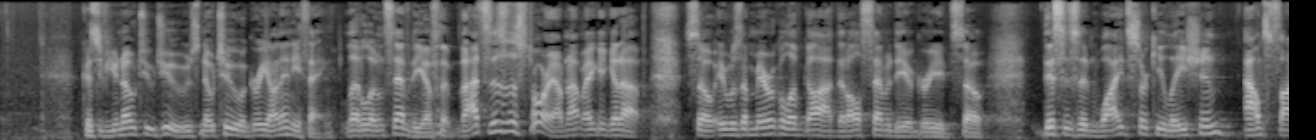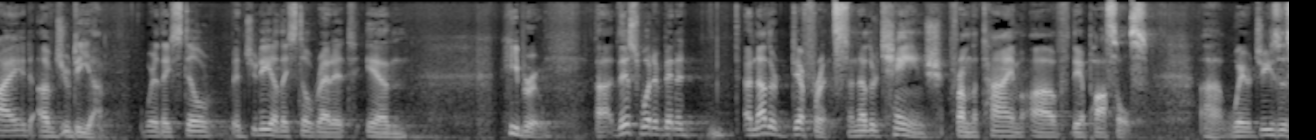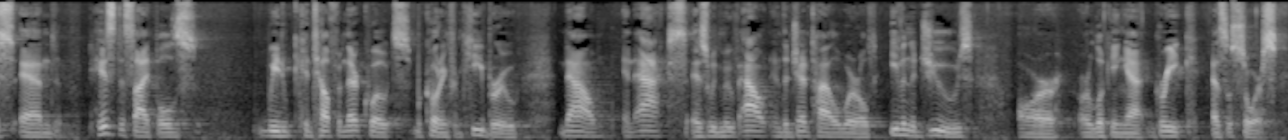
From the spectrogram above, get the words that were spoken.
Because if you know two Jews, no two agree on anything, let alone 70 of them. That's this is a story. I'm not making it up. So it was a miracle of God that all 70 agreed. So this is in wide circulation outside of Judea, where they still, in Judea, they still read it in Hebrew. Uh, this would have been a, another difference, another change from the time of the apostles, uh, where Jesus and his disciples we can tell from their quotes, we're quoting from Hebrew. Now, in Acts, as we move out in the Gentile world, even the Jews are, are looking at Greek as a source.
